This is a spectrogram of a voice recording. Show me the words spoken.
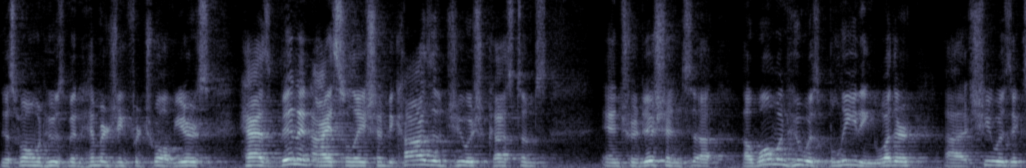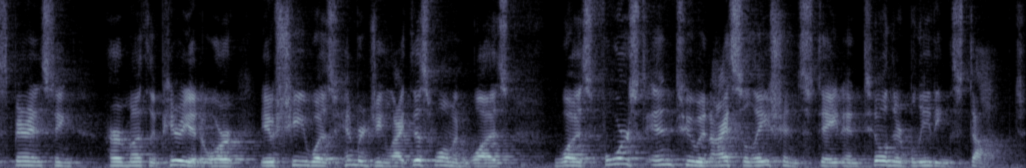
This woman who's been hemorrhaging for 12 years has been in isolation because of Jewish customs and traditions. Uh, a woman who was bleeding, whether uh, she was experiencing her monthly period or if she was hemorrhaging like this woman was, was forced into an isolation state until their bleeding stopped.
